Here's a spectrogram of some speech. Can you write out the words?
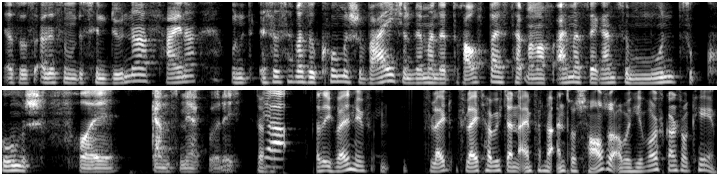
Also ist alles so ein bisschen dünner, feiner und es ist aber so komisch weich und wenn man da drauf beißt, hat man auf einmal ist der ganze Mund so komisch voll. Ganz merkwürdig. Ja. Also ich weiß nicht, vielleicht, vielleicht habe ich dann einfach eine andere Charge, aber hier war es ganz okay.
